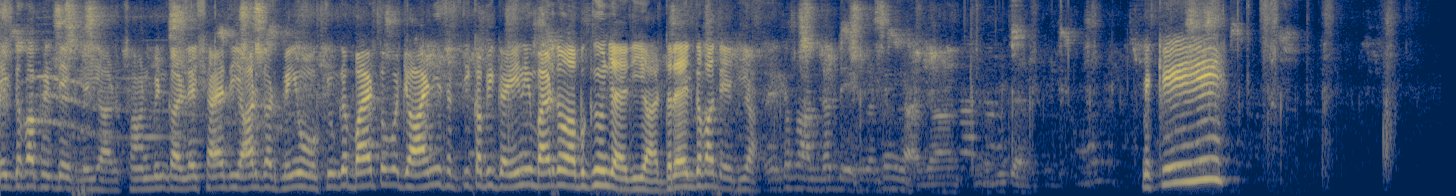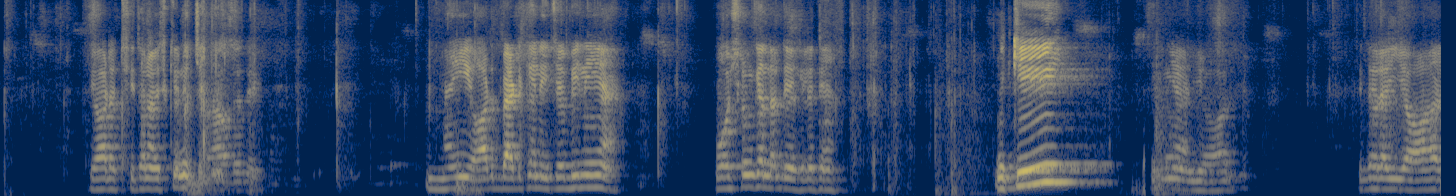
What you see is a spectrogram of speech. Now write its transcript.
एक दफ़ा फिर देख ले यार छानबीन कर ले शायद यार घर में ही हो क्योंकि बाहर तो वो जा ही नहीं सकती कभी गई नहीं बाहर तो अब क्यों जाएगी यार? जरा एक दफ़ा देख यार एक दफ़ा अंदर देख लेते हैं यार मिक्की यार अच्छी तरह इसके नीचे नहीं यार बेड के नीचे भी नहीं है। वॉशरूम के अंदर देख लेते हैं। मिक्की? नहीं है यार। इधर है यार।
